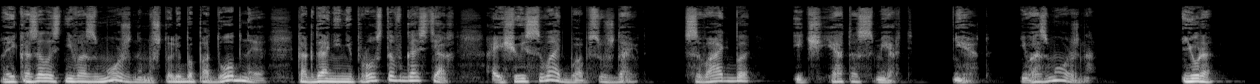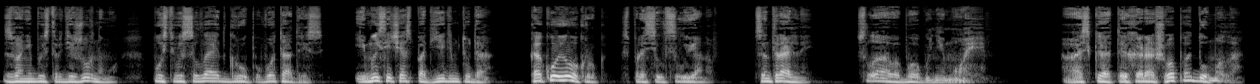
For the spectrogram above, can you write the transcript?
но ей казалось невозможным что-либо подобное, когда они не просто в гостях, а еще и свадьбу обсуждают. Свадьба и чья-то смерть. Нет, невозможно. «Юра, звони быстро дежурному, пусть высылает группу, вот адрес, и мы сейчас подъедем туда». «Какой округ?» — спросил Силуянов. «Центральный». Слава богу, не мой. «Аська, ты хорошо подумала?»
